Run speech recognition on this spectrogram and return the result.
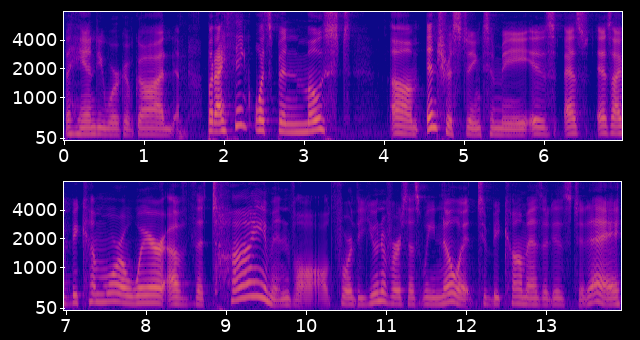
the handiwork of God. But I think what's been most um, interesting to me is as as I've become more aware of the time involved for the universe as we know it to become as it is today.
